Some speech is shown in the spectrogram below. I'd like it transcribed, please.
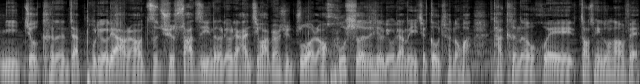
你就可能在补流量，然后只去刷自己那个流量，按计划表去做，然后忽视了这些流量的一些构成的话，它可能会造成一种浪费。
